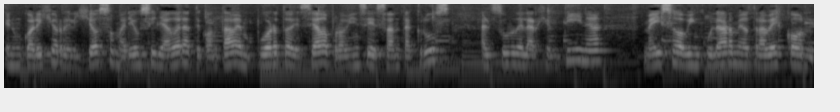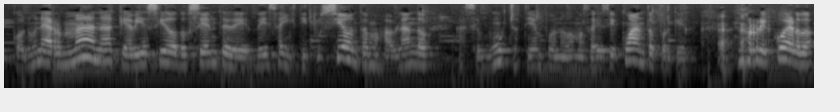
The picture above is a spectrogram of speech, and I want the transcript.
en un colegio religioso, María Auxiliadora, te contaba, en Puerto Deseado, provincia de Santa Cruz, al sur de la Argentina me hizo vincularme otra vez con, con una hermana que había sido docente de, de, esa institución, estamos hablando hace mucho tiempo, no vamos a decir cuánto porque no recuerdo,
